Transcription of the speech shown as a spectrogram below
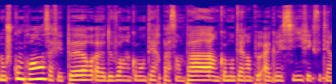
Donc je comprends, ça fait peur euh, de voir un commentaire pas sympa, un commentaire un peu agressif, etc.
